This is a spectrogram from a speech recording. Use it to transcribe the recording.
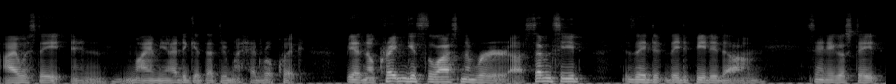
Iowa State, and Miami. I had to get that through my head real quick. But yeah, no, Creighton gets the last number uh, seven seed. As they de- they defeated um, San Diego State.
